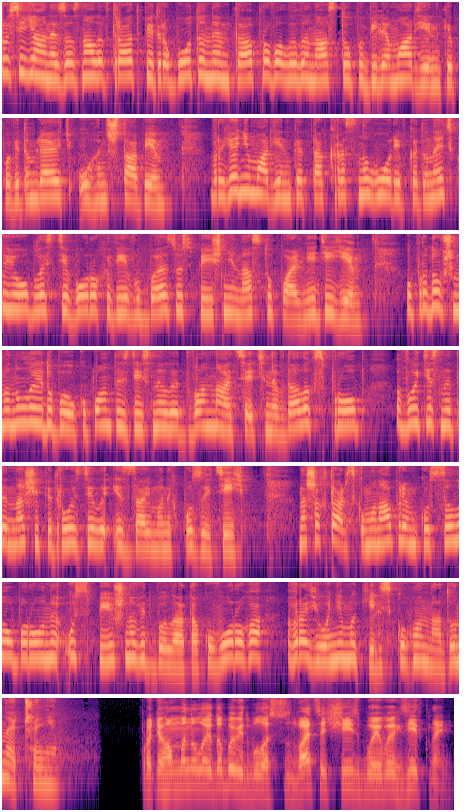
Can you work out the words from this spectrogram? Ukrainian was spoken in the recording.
Росіяни зазнали втрат під Роботиним та провалили наступ біля Мар'їнки, повідомляють у Генштабі. В районі Мар'їнки та Красногорівки Донецької області ворог вів безуспішні наступальні дії. Упродовж минулої доби окупанти здійснили 12 невдалих спроб витіснити наші підрозділи із займаних позицій. На шахтарському напрямку сили оборони успішно відбили атаку ворога в районі Микільського на Донеччині. Протягом минулої доби відбулось 26 бойових зіткнень.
